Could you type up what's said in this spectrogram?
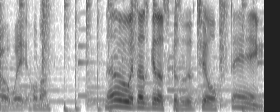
Oh wait, hold on. No, it does get us because of the chill. Dang.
